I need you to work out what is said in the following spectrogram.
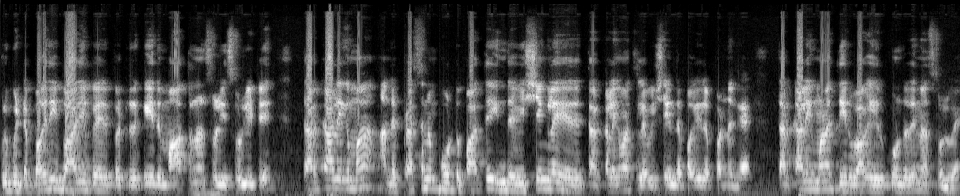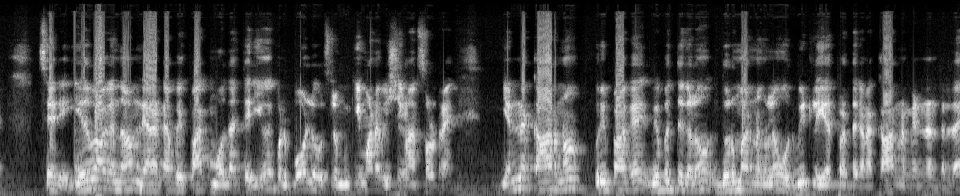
குறிப்பிட்ட பகுதி பாதிப்பு ஏற்பட்டிருக்கு இது மாத்தணும்னு சொல்லி சொல்லிட்டு தற்காலிகமா அந்த பிரசனம் போட்டு பார்த்து இந்த விஷயங்களை தற்காலிகமா சில விஷயம் இந்த பகுதியில பண்ணுங்க. தற்காலிகமான தீர்வாக இருக்குன்றதை நான் சொல்லுவேன். சரி எதுவாக இருந்தாலும் டேரக்டா போய் பார்க்கும்போது தான் தெரியும். இப்போ போர்டில் ஒரு சில முக்கியமான விஷயங்கள்லாம் சொல்றேன். என்ன காரணம்? குறிப்பாக விபத்துகளும் துர்மரணங்களும் ஒரு வீட்டில் ஏற்படுறதுக்கான காரணம் என்னன்றதை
